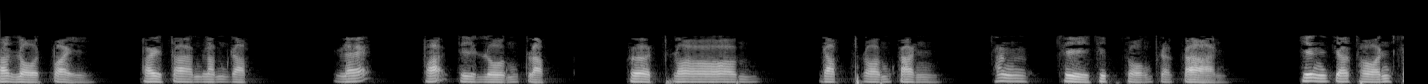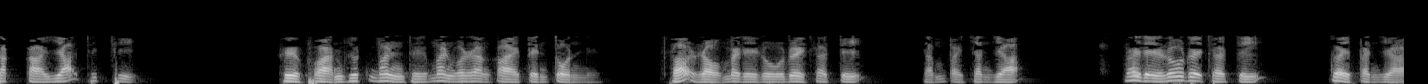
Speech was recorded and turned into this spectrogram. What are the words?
ตลอดไป ไปตามลำดับ และปฏิโลมกลับ เกิดพร้อม ดับพร้อมกัน ทั้งสี่สิบสองประการ จึงจะถอนสักกายะทิฏฐิ คือความยึดมั่นถือมั่นว่าร่างกายเป็นตนเนี่ยเพราะเราไม่ได้รู้ด้วยสติสัมปชัญญะ ไม่ได้รู้ด้วยสติด้วยปัญญา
